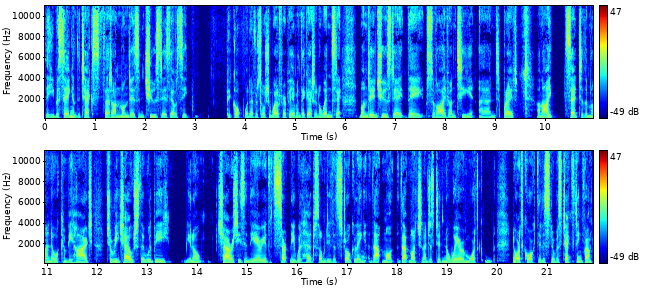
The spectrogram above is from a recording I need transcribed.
he was saying in the text that on Mondays and Tuesdays they obviously pick up whatever social welfare payment they get on a Wednesday. Monday and Tuesday, they survive on tea and bread. And I said to them, and I know it can be hard to reach out, there will be, you know, charities in the area that certainly will help somebody that's struggling that mo- that much. And I just didn't know where in North, North Cork the listener was texting from.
